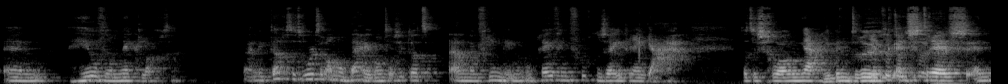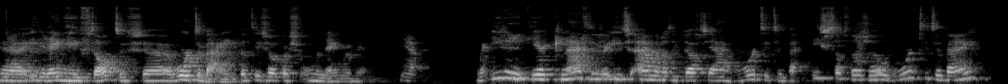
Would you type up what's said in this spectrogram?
en heel veel nekklachten. En ik dacht, het hoort er allemaal bij. Want als ik dat aan mijn vrienden in mijn omgeving vroeg, dan zei iedereen: ja, dat is gewoon, ja, je bent druk en stress en uh, iedereen heeft dat. Dus uh, hoort erbij. Dat is ook als je ondernemer bent. Ja. Maar iedere keer knaagde er iets aan me dat ik dacht: ja, hoort dit erbij? Is dat wel zo? Hoort dit erbij?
